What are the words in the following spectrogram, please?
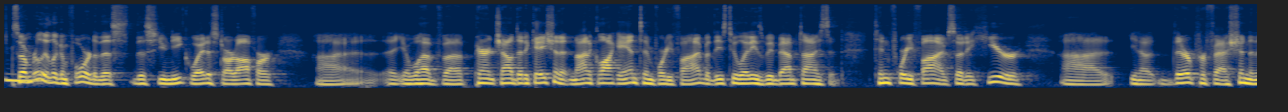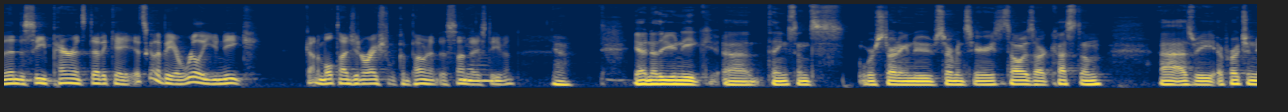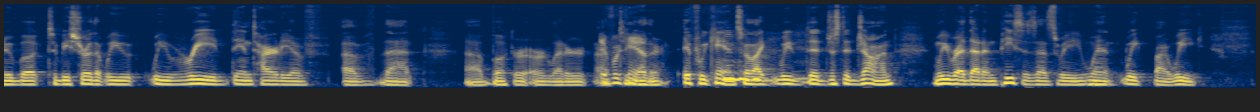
Mm-hmm. So I'm really looking forward to this this unique way to start off our uh, you know, we'll have uh, parent-child dedication at nine o'clock and ten forty-five, but these two ladies will be baptized at ten forty-five. So to hear, uh, you know, their profession and then to see parents dedicate, it's going to be a really unique kind of multi-generational component this Sunday, yeah. Stephen. Yeah, yeah. Another unique uh, thing since we're starting a new sermon series, it's always our custom uh, as we approach a new book to be sure that we we read the entirety of of that uh, book or, or letter uh, if we together can. if we can. so like we did just did John, we read that in pieces as we went week by week.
